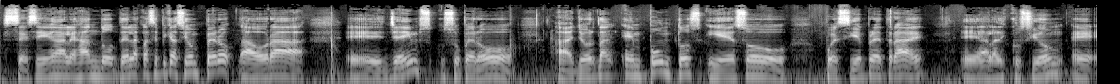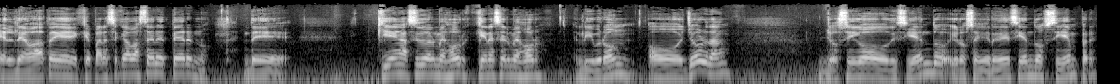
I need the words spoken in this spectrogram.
se siguen alejando de la clasificación, pero ahora eh, James superó a Jordan en puntos y eso pues siempre trae eh, a la discusión el debate que parece que va a ser eterno de quién ha sido el mejor, quién es el mejor, LeBron o Jordan. Yo sigo diciendo y lo seguiré diciendo siempre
